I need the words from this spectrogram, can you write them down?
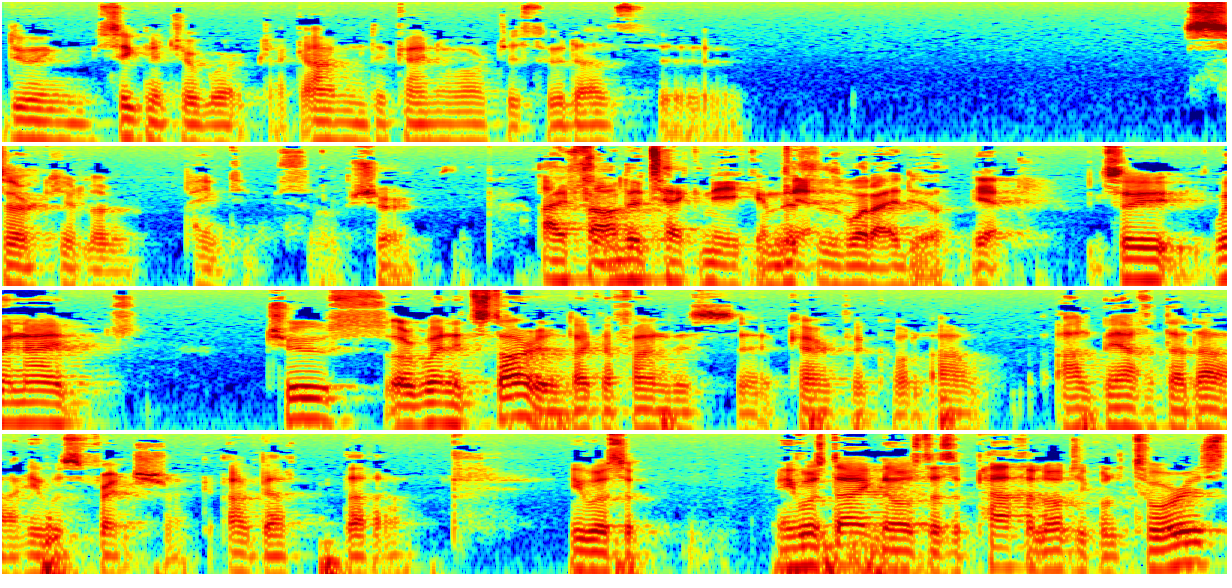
doing signature work. Like I'm the kind of artist who does uh, circular paintings. Or, Sure. I found a technique, and this Yeah. is what I do. Yeah. So when I choose, or when it started, like I found this uh, character called Al- Albert Dada. He was French, like Albert Dada. He was a he was diagnosed as a pathological tourist.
